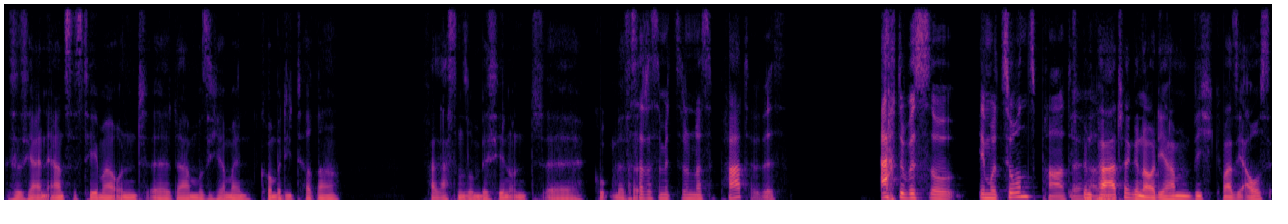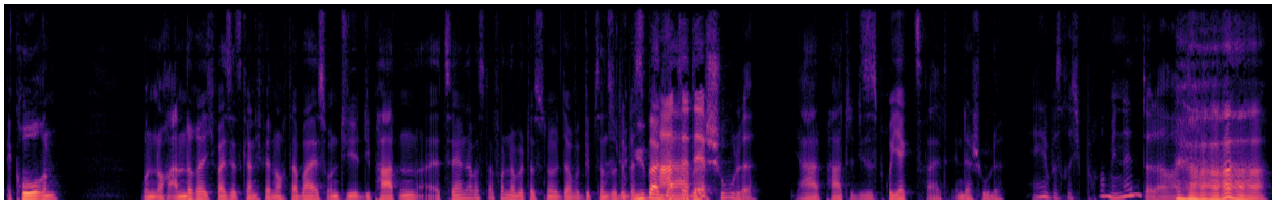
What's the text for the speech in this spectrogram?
es ist ja ein ernstes Thema und äh, da muss ich ja mein Comedy-Terrain verlassen so ein bisschen und äh, gucken, dass Was hat das damit zu tun, dass du Pate bist? Ach, du bist so Emotionspate. Ich bin also. Pate, genau. Die haben mich quasi auserkoren und noch andere. Ich weiß jetzt gar nicht, wer noch dabei ist. Und die, die Paten erzählen da was davon. Da wird das nur, da gibt's dann so du eine bist Übergabe. Pate der Schule. Ja, Pate dieses Projekts halt in der Schule. Hey, du bist richtig prominent oder was? Ja.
